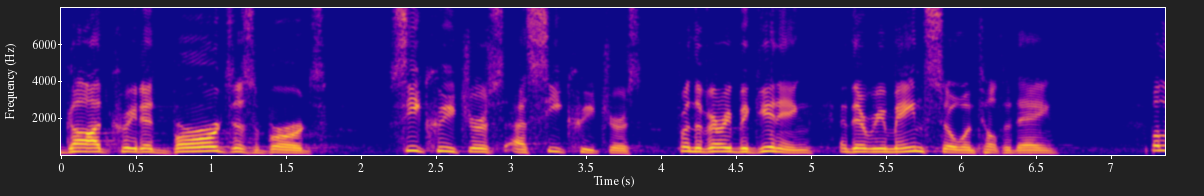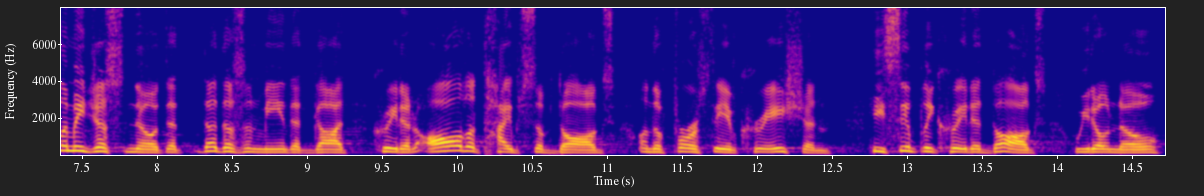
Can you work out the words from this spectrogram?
God created birds as birds, sea creatures as sea creatures from the very beginning, and they remain so until today. But let me just note that that doesn't mean that God created all the types of dogs on the first day of creation. He simply created dogs. We don't know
